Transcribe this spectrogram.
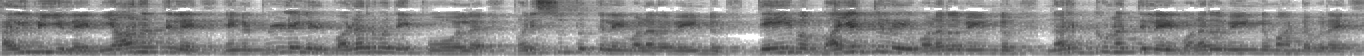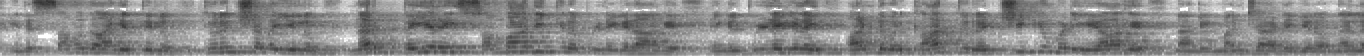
கல்வியிலே ஞானத்திலே எங்கள் பிள்ளைகள் வளர்வதைப் போல பரிசுத்தத்திலே வளர வேண்டும் தெய்வ பயத்திலே வளர வேண்டும் நற்குணத்திலே வளர வேண்டும் ஆண்டவரை. இந்த சமுதாயத்திலும் திருச்சபையிலும் நற்பெயரை சம்பாதிக்கிற பிள்ளைகளாக எங்கள் பிள்ளைகளை ஆண்டவர் காத்து ரட்சிக்கும்படியாக நாங்கள் மன்றாடுகிறோம். நல்ல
